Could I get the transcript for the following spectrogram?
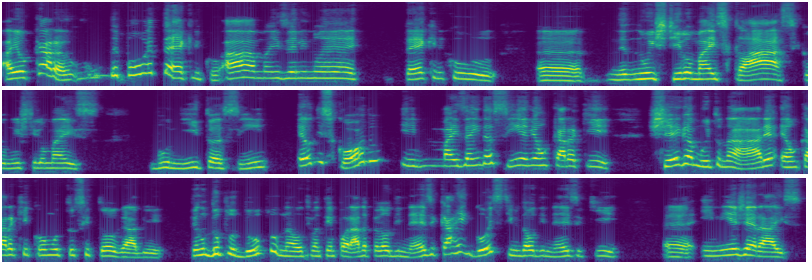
Aí eu, cara, o Depou é técnico. Ah, mas ele não é técnico uh, no estilo mais clássico, no estilo mais bonito assim. Eu discordo, e, mas ainda assim ele é um cara que chega muito na área, é um cara que, como tu citou, Gabi, tem um duplo-duplo na última temporada pela Udinese, carregou esse time da Udinese que, é, em linhas gerais,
